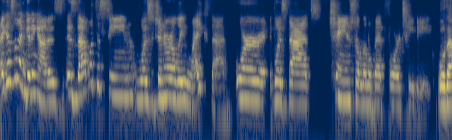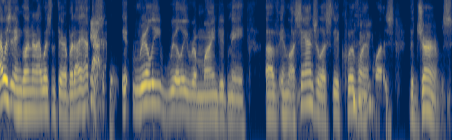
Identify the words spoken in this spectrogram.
I guess what I'm getting at is is that what the scene was generally like then, or was that changed a little bit for TV? Well, that was England, and I wasn't there, but I have Yeah. to say, it really, really reminded me of in Los Angeles. The equivalent was the Germs,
